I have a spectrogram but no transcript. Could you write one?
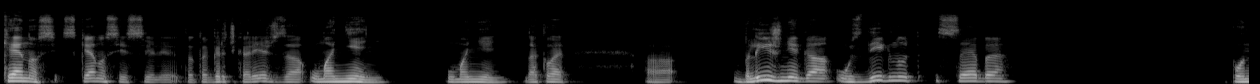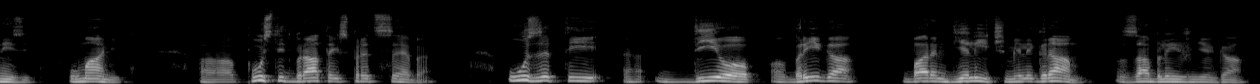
kenosis. Kenosis ili to je grčka riječ za umanjenje. Umanjenje. Dakle, bližnjega uzdignut sebe ponizit, umanjit, pustit brata ispred sebe, uzeti e, dio briga, barem dijelić, miligram za bližnjega.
